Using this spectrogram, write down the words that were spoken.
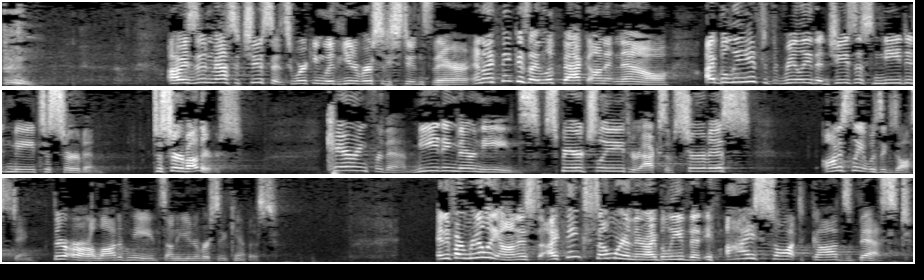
I was in Massachusetts working with university students there. And I think as I look back on it now, I believed really that Jesus needed me to serve him, to serve others, caring for them, meeting their needs spiritually through acts of service. Honestly, it was exhausting. There are a lot of needs on a university campus. And if I'm really honest, I think somewhere in there I believe that if I sought God's best,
